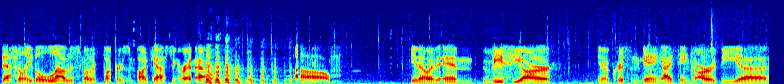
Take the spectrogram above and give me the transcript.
definitely the loudest motherfuckers in podcasting right now. um, you know, and, and VCR, you know, Chris and gang, I think are the uh,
